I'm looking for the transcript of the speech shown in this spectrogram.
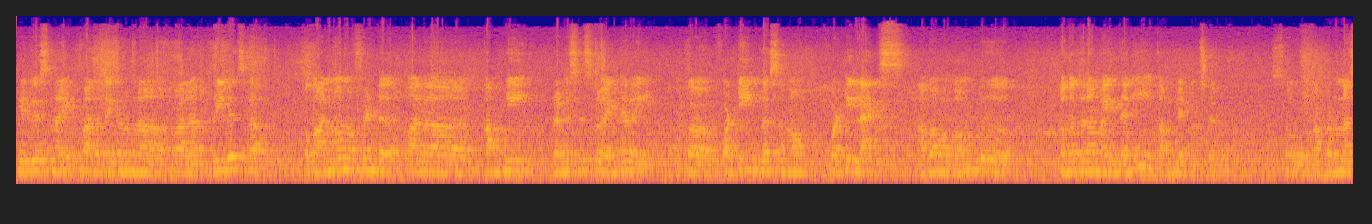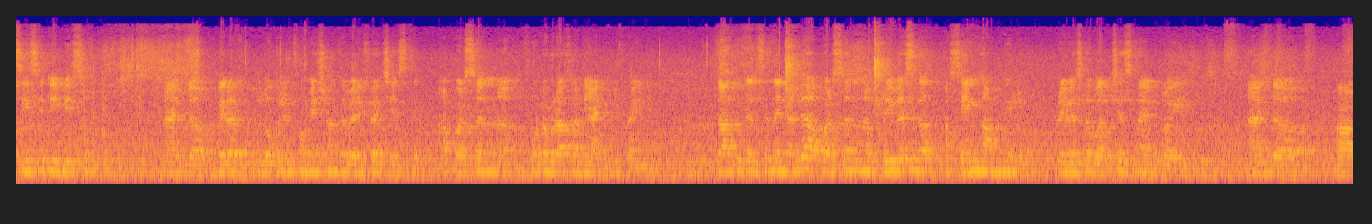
previous night వాళ్ళ దగ్గర ఉన్న వాళ్ళ ప్రీవియస్గా ఒక అన్నోన్ ఒఫెండర్ వాళ్ళ కంపెనీ ప్రెమిసెస్లో ఎంటర్ అయ్యి ఒక forty plus amount forty lakhs above amount దొంగతనం అయిందని కంప్లైంట్ ఇచ్చారు. సో అక్కడ ఉన్న సీసీటీవీస్ అండ్ uh, వేరే లోకల్ ఇన్ఫర్మేషన్ అంతా వెరిఫై చేస్తే ఆ పర్సన్ ఫోటోగ్రాఫ్ అని ఐడెంటిఫై అయింది దాంతో తెలిసింది ఏంటంటే ఆ పర్సన్ ప్రీవియస్గా ఆ సేమ్ కంపెనీలో ప్రీవియస్గా వర్క్ చేసిన ఎంప్లాయీ అండ్ uh,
